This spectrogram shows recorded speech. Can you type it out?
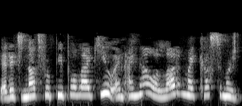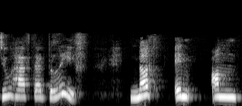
that it's not for people like you? And I know a lot of my customers do have that belief. Not in, on,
